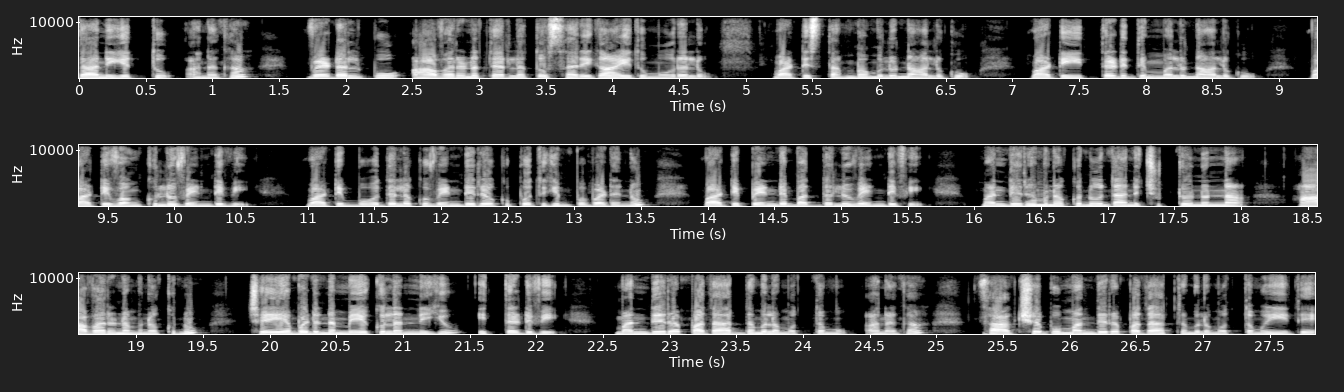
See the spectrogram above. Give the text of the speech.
దాని ఎత్తు అనగా వెడల్పు ఆవరణ తెరలతో సరిగా ఐదు మూరలు. వాటి స్తంభములు నాలుగు వాటి ఇత్తడి దిమ్మలు నాలుగు వాటి వంకులు వెండివి. వాటి బోధలకు వెండిరోకు పొదిగింపబడను వాటి పెండె బద్దలు వెండివి. మందిరమునకును దాని చుట్టూనున్న ఆవరణమునకును చేయబడిన మేకులన్నీయు ఇత్తడివి. మందిర పదార్థముల మొత్తము అనగా సాక్ష్యపు మందిర పదార్థముల మొత్తము ఇదే.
